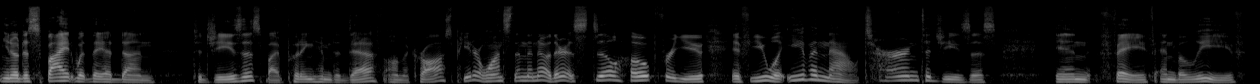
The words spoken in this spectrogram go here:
You know, despite what they had done to Jesus by putting him to death on the cross, Peter wants them to know there is still hope for you if you will even now turn to Jesus in faith and believe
